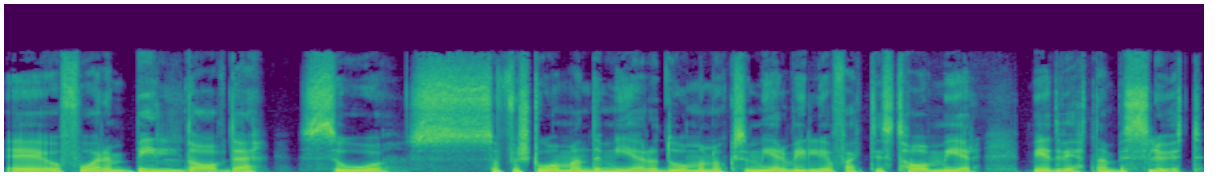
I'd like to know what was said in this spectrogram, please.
eh, och får en bild av det så, så förstår man det mer och då är man också mer villig att faktiskt ta mer medvetna beslut.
